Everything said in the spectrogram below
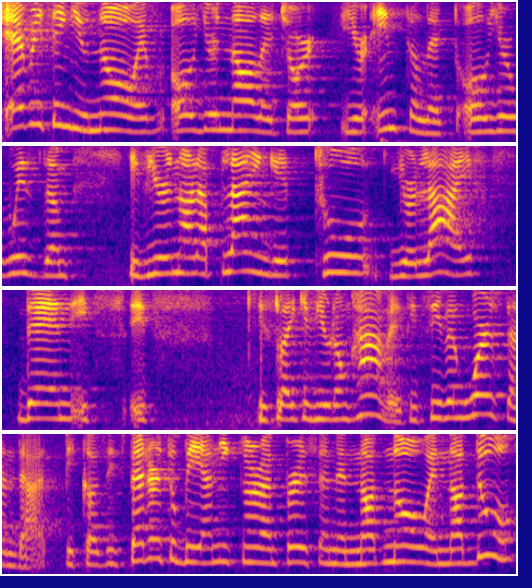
everything you know, all your knowledge or your intellect, all your wisdom, if you're not applying it to your life, then it's it's it's like if you don't have it, it's even worse than that because it's better to be an ignorant person and not know and not do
